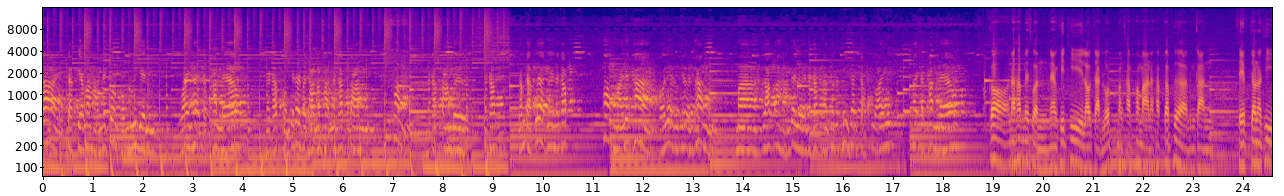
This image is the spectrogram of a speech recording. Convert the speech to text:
ได้จัดเตรียมอาหารในช่วงของมื้อเย็นไว้ให้กับท่านแล้วนะครับผมจะได้ประชาสัมพันธ์นะครับตามห้องนะครับตามเบอร์นะครับลำดับแรกเลยนะครับ ห้องหมายเลขห้าขอเรียนเชิญท่านมารับอาหารได้เลยนะครับทางเจ้าหน้าที่ได้จัดไว้ให้กับท่านแล้ว ก็นะครับในส่วนแนวคิดที่เราจัดรถบังคับเข้ามานะครับ ก็เพื่อเป็นการเซฟเจ้าหน้าที่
